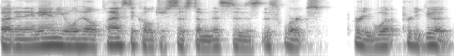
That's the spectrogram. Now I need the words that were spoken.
But in an annual hill plastic culture system, this is this works pretty well, pretty good.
